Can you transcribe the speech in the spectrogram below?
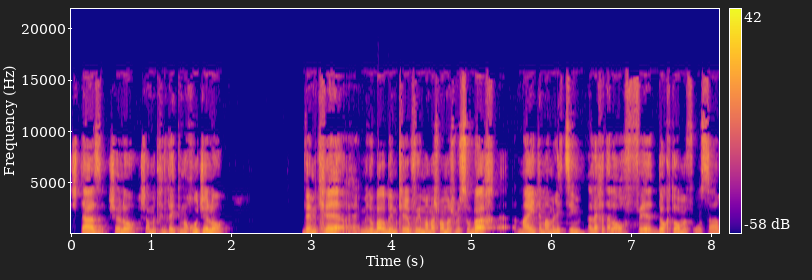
השטאז שלו, עכשיו מתחיל את ההתמחות שלו, ומקרה, מדובר במקרה רפואי ממש ממש מסובך, מה הייתם ממליצים? ללכת על הרופא, הדוקטור המפורסם,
